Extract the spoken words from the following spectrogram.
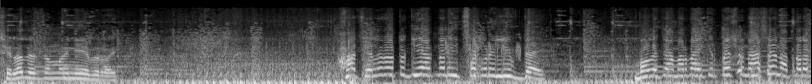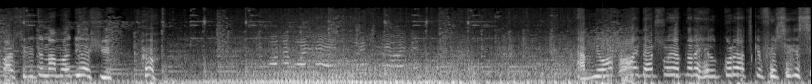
ছেলেদের জন্যই নিয়ে বেরোয় হ্যাঁ। ছেলেরা তো গিয়ে আপনার ইচ্ছা করে লিফট দেয়। বলে যে আমার বাইকের পেছনে আসেন আপনারা পার্সিটিতে নামাই দিয়ে আসি। হ্যাঁ, আপনি অসহায় দ্যাটস ওয়াই আপনারা হেল্প করে আজকে ফেসে গেছি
